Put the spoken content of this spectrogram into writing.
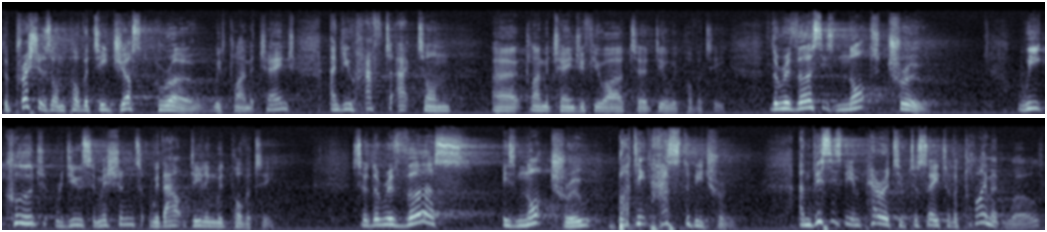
The pressures on poverty just grow with climate change, and you have to act on uh, climate change if you are to deal with poverty. The reverse is not true. We could reduce emissions without dealing with poverty. So the reverse is not true, but it has to be true. And this is the imperative to say to the climate world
